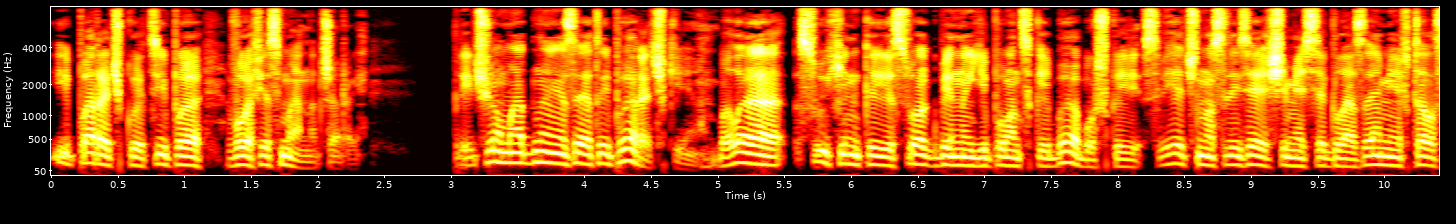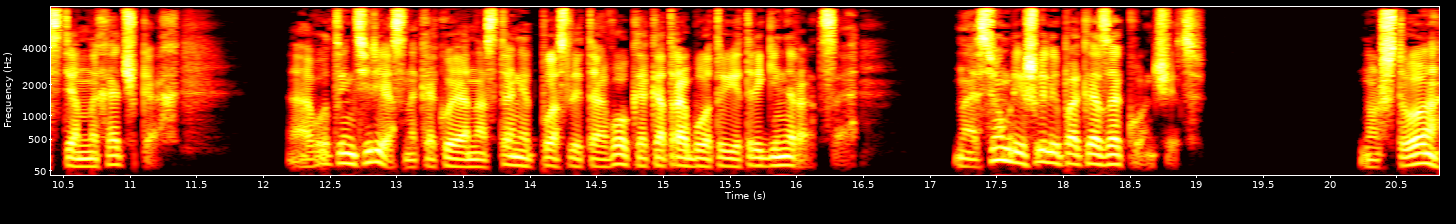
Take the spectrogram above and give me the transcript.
и парочку типа в офис-менеджеры. Причем одна из этой парочки была сухенькой согбенной японской бабушкой с вечно слезящимися глазами в толстенных очках. А вот интересно, какой она станет после того, как отработает регенерация. На сём решили пока закончить. «Ну что,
